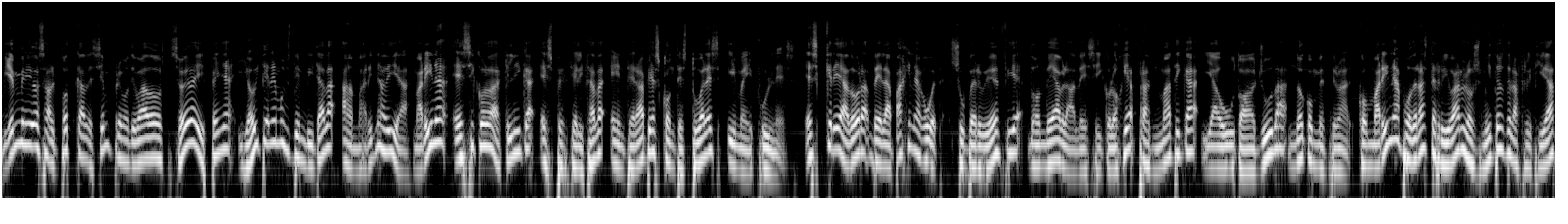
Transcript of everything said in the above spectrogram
Bienvenidos al podcast de Siempre Motivados. Soy David Peña y hoy tenemos de invitada a Marina Díaz. Marina es psicóloga clínica especializada en terapias contextuales y mindfulness. Es creadora de la página web Supervivencia donde habla de psicología pragmática y autoayuda no convencional. Con Marina podrás derribar los mitos de la felicidad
